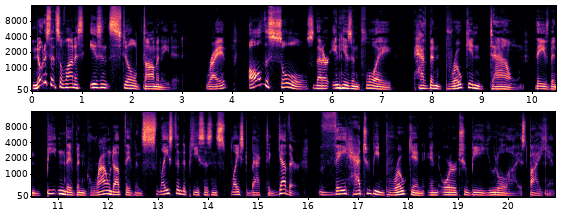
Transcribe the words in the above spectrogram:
notice that Sylvanas isn't still dominated, right? All the souls that are in his employ have been broken down. They've been beaten, they've been ground up, they've been sliced into pieces and spliced back together. They had to be broken in order to be utilized by him.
